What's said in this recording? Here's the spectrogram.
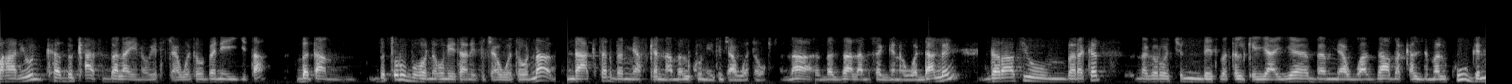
ባህሪውን ከብቃት በላይ ነው የተጫወተው። በእኔ እይታ በጣም ጥሩ በሆነ ሁኔታ ነው የተጫወተው እና እንደ አክተር በሚያስቀና መልኩ ነው የተጫወተው እና በዛ ላመሰግነው ወዳለኝ። ደራሲው በረከት ነገሮችን እንዴት በጥልቅ እያየ በሚያዋዛ በቀልድ መልኩ ግን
